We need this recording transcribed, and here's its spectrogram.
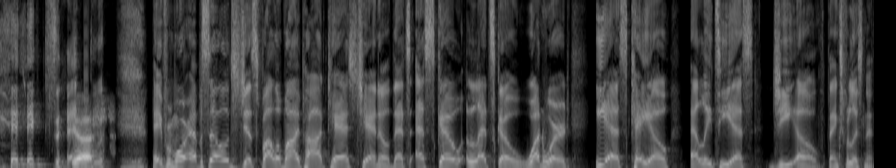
exactly. Yes. Hey, for more episodes, just follow my podcast channel. That's Esko Let's Go. One word E S K O L E T S G O. Thanks for listening.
